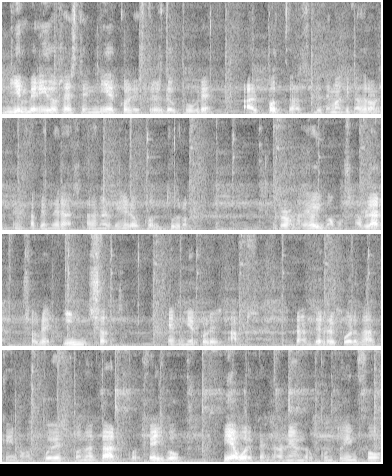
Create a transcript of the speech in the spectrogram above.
Bienvenidos a este miércoles 3 de octubre al podcast de temática dron en el que aprenderás a ganar dinero con tu dron. En el programa de hoy vamos a hablar sobre InShot en miércoles apps. Pero antes recuerda que nos puedes contactar por Facebook, vía web en droneando.info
